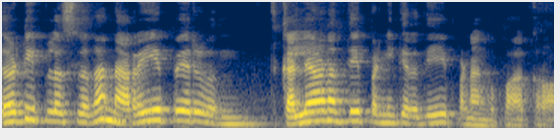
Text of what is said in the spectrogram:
தேர்ட்டி ப்ளஸில் தான் நிறைய பேர் வந்து கல்யாணத்தையே பண்ணிக்கிறதையே இப்போ நாங்கள் பார்க்குறோம்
